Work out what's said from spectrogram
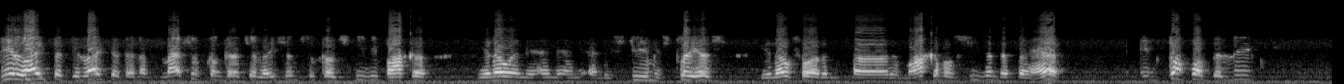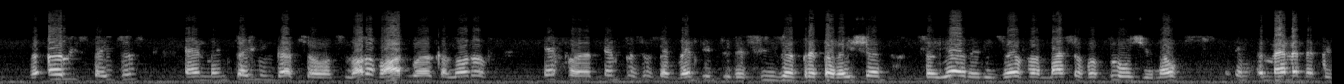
delighted, delighted, and a massive congratulations to Coach Stevie Barker, you know, and, and, and, and his team, his players, you know, for uh, remarkable season that they had in top of the league, the early stages, and maintaining that. So it's a lot of hard work, a lot of effort, emphasis that went into the season preparation. So yeah, they deserve a massive applause, you know, in the manner that they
